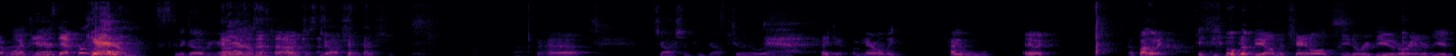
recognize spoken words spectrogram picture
I'm going Okay. to use that for Get him! just gonna go over here. I'm just, I'm just Josh and Christian. Uh, Josh and from Josh. Two in a row. Thank you. I'm here all week. Hi. Anyway, uh, by the way, if you want to be on the channel, either reviewed or interviewed,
